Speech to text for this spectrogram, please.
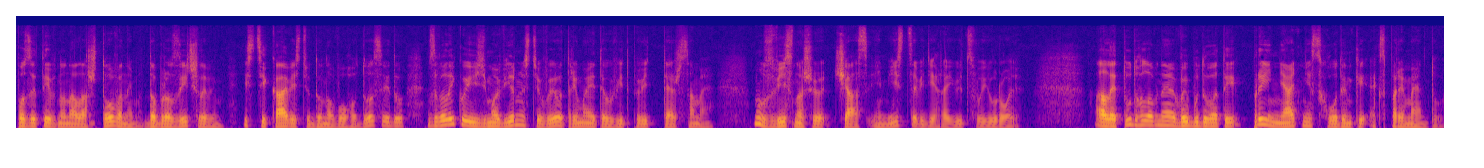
позитивно налаштованим, доброзичливим і з цікавістю до нового досвіду, з великою ймовірністю ви отримаєте у відповідь те ж саме. Ну, звісно, що час і місце відіграють свою роль. Але тут головне вибудувати прийнятні сходинки експерименту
